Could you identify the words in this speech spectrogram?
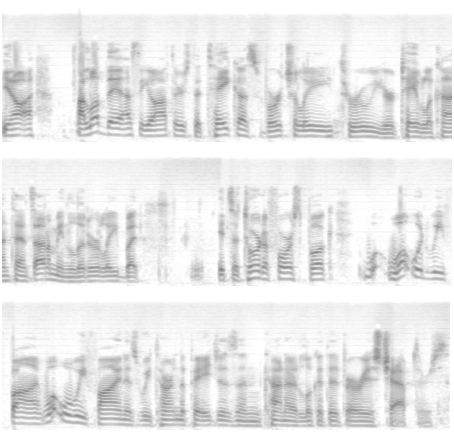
You know, I, I love to ask the authors to take us virtually through your table of contents. I don't mean literally, but it's a tour de force book. What would we find? What will we find as we turn the pages and kind of look at the various chapters?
